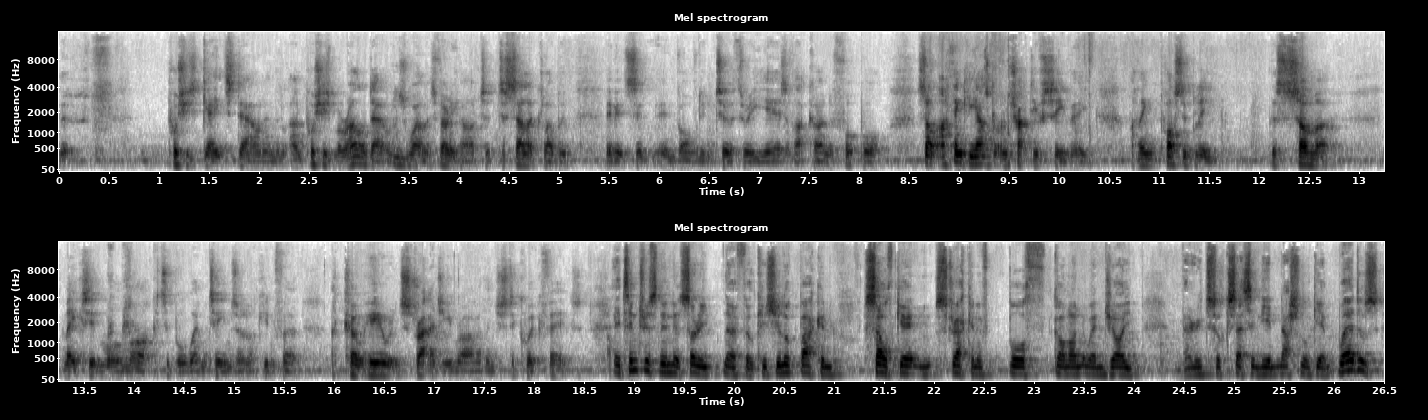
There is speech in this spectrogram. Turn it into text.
that pushes gates down and, and pushes morale down as well. It's very hard to, to sell a club if, it's involved in two or three years of that kind of football. So I think he has got an attractive CV. I think possibly the summer makes him more marketable when teams are looking for a coherent strategy rather than just a quick fix. It's interesting, it? sorry, no, Phil, because you look back and Southgate and Strachan have both gone on to enjoy varied success in the international game. Where does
